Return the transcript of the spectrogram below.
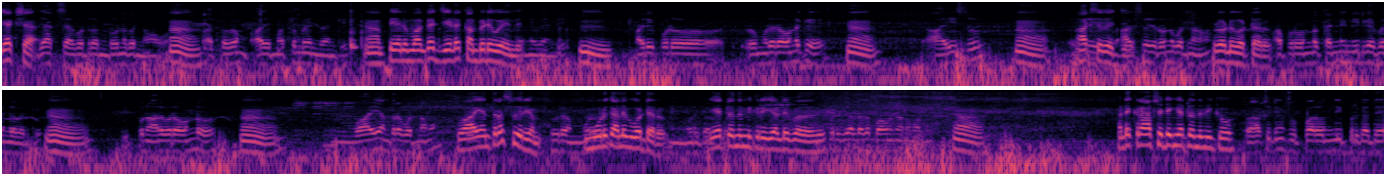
యక్ష. యాక్స్ కొట్టి రెండు కొత్తగా అది మొత్తం పోయింది దానికి. ఆ, పేను బంక జీడ కంప్లీట్ పోయింది. మరి ఇప్పుడు మూడు రౌండ్కి ఐస్ ఆక్సివేజ్ ఆక్సివేజ్ రెండు కొట్టినాను రెండు కొట్టారు. అప్పుడు రెండు కన్నీ నీట్గా అయిపోయింది ఎవరికి ఇప్పుడు నాలుగో రౌండ్ ఆ. వాయి అంతరా కొట్టినాము. వాయంత్ర సూర్యం. సూర్యం. మూడు కలిపి కొట్టారు. ఎట్లుంది మీకు రిజల్ట్ అయిపోతుంది రిజల్ట్ అయితే బాగుంది అన్నమాట ఆ. అంటే క్రాప్ సెట్టింగ్ ఎట్లుంది మీకు? క్రాప్ సిట్టింగ్ సూపర్ ఉంది. ఇప్పటికైతే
